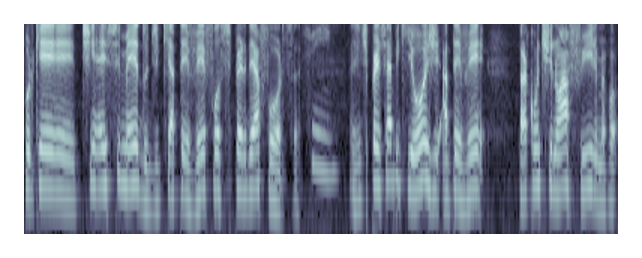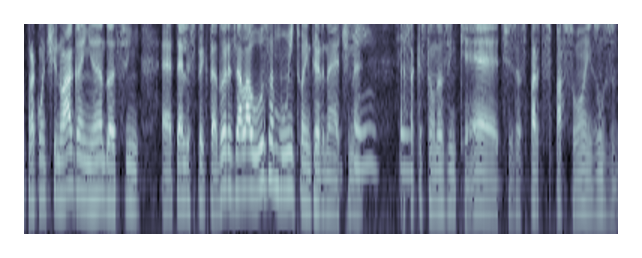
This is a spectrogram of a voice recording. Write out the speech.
porque tinha esse medo de que a TV fosse perder a força. Sim. A gente percebe que hoje a TV, para continuar firme, para continuar ganhando assim eh, telespectadores, ela usa muito a internet, né? Sim. Sim. Essa questão das enquetes, as participações, uns.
